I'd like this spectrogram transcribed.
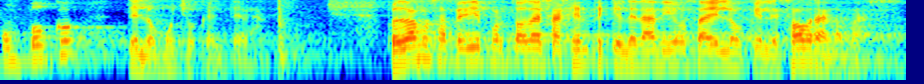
un poco de lo mucho que Él te da. Pues vamos a pedir por toda esa gente que le da a Dios ahí lo que le sobra nomás.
